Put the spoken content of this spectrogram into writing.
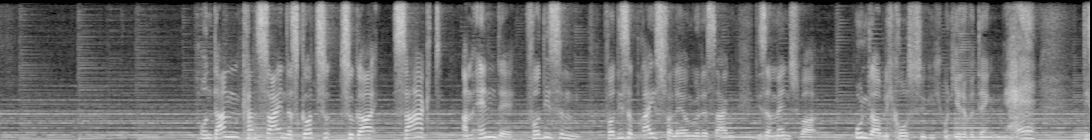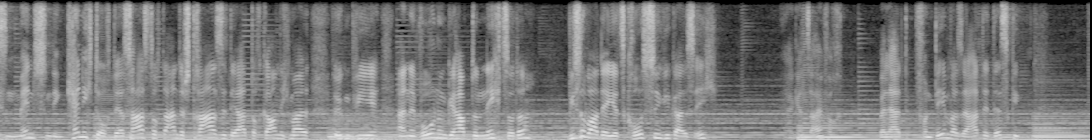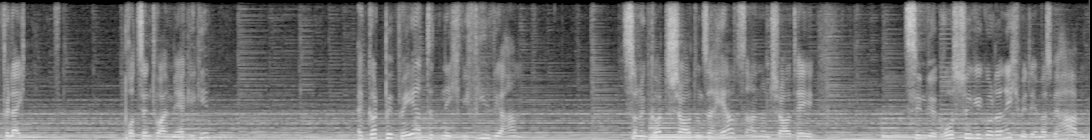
Und dann kann es sein, dass Gott sogar sagt, am Ende, vor, diesem, vor dieser Preisverleihung würde ich sagen, dieser Mensch war unglaublich großzügig. Und jeder wird denken, hä, diesen Menschen, den kenne ich doch, der saß doch da an der Straße, der hat doch gar nicht mal irgendwie eine Wohnung gehabt und nichts, oder? Wieso war der jetzt großzügiger als ich? Ja, ganz einfach, weil er hat von dem, was er hatte, das vielleicht prozentual mehr gegeben. Äh, Gott bewertet nicht, wie viel wir haben, sondern Gott schaut unser Herz an und schaut, hey, sind wir großzügig oder nicht mit dem, was wir haben?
